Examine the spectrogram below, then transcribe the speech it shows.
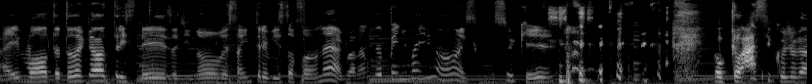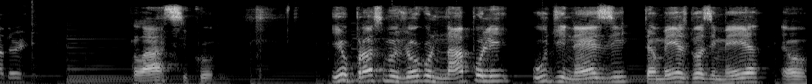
Aí volta toda aquela tristeza de novo. Essa entrevista falando, né? Agora não depende mais de nós. Não sei o quê. o clássico jogador. Clássico. E o próximo jogo, Napoli Udinese, também às duas e meia. Eu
